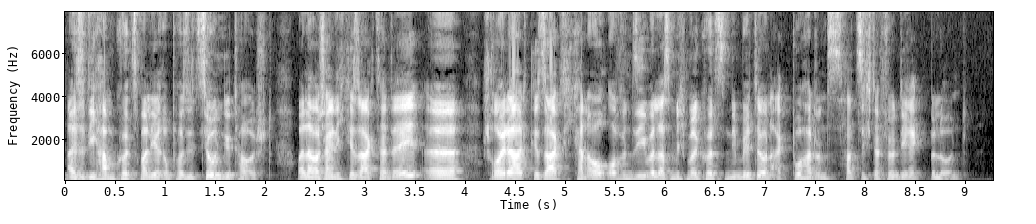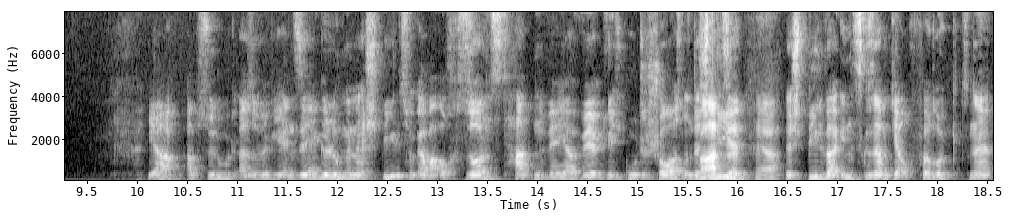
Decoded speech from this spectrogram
Also die haben kurz mal ihre Position getauscht, weil er wahrscheinlich gesagt hat, ey, äh, Schreuder hat gesagt, ich kann auch Offensive, lass mich mal kurz in die Mitte und Akpo hat uns hat sich dafür direkt belohnt. Ja, absolut. Also wirklich ein sehr gelungener Spielzug, aber auch sonst hatten wir ja wirklich gute Chancen. Und das Wahnsinn, Spiel, ja. das Spiel war insgesamt ja auch verrückt. Ne?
